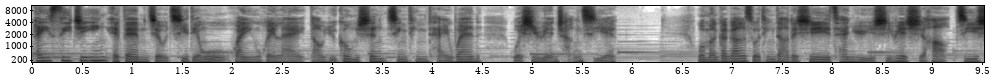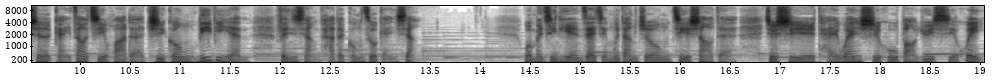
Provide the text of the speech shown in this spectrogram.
IC 之音 FM 九七点五，欢迎回来，岛屿共生，倾听台湾，我是袁长杰。我们刚刚所听到的是参与十月十号鸡舍改造计划的志工 Vivian 分享他的工作感想。我们今天在节目当中介绍的，就是台湾石虎保育协会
